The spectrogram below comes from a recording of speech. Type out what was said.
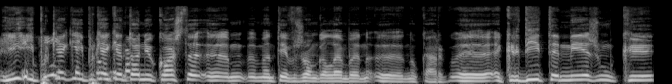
E, e, e porquê, é que, porquê é que António Costa uh, manteve João Galamba uh, no cargo? Uh, acredita mesmo que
